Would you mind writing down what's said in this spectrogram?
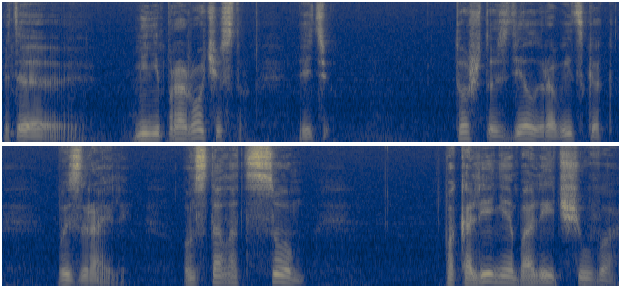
Это мини-пророчество. Ведь то, что сделал Равицкак в Израиле, он стал отцом поколения Балей Чува,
